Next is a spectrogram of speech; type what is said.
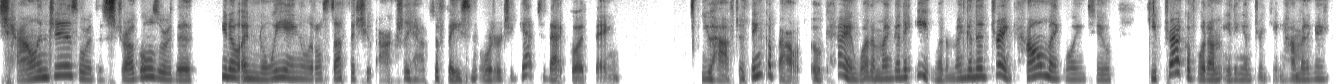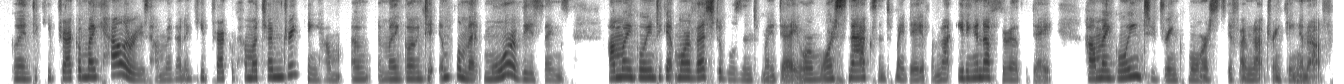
challenges or the struggles or the you know annoying little stuff that you actually have to face in order to get to that good thing. You have to think about okay what am i going to eat? What am i going to drink? How am i going to keep track of what i'm eating and drinking? How am i going to keep track of my calories? How am i going to keep track of how much i'm drinking? How am i going to implement more of these things how am I going to get more vegetables into my day or more snacks into my day if I'm not eating enough throughout the day? How am I going to drink more if I'm not drinking enough?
